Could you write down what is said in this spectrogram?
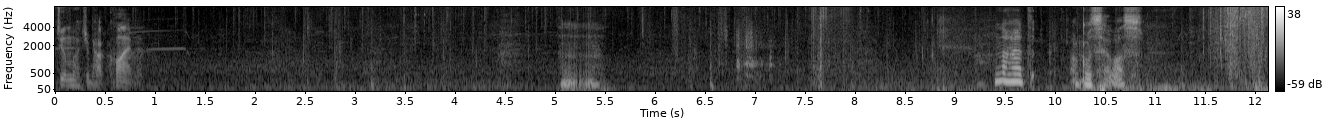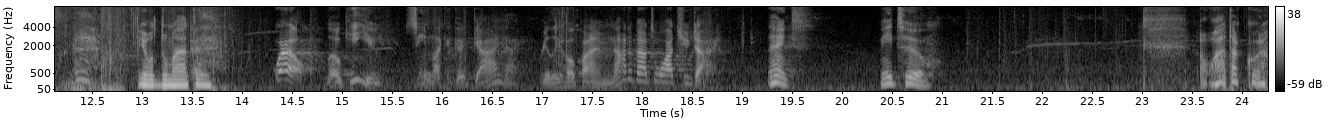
too much about climbing. Na hát, akkor szevasz. Jót dumáltunk. Well, Loki, you seem like a good guy. I really hope I am not about to watch you die. Thanks. Me too. Jó, hát akkor...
